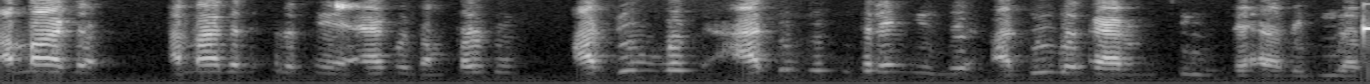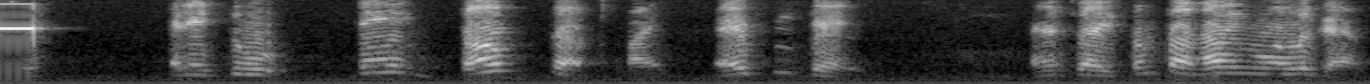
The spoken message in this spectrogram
I'm not gonna, I'm not gonna sit up here and act like I'm perfect. I do look, I do listen to their music. I do look at them and see what the hell they be up to, and they do things, dumb stuff like every day. And it's like sometimes I don't even want to look at them.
